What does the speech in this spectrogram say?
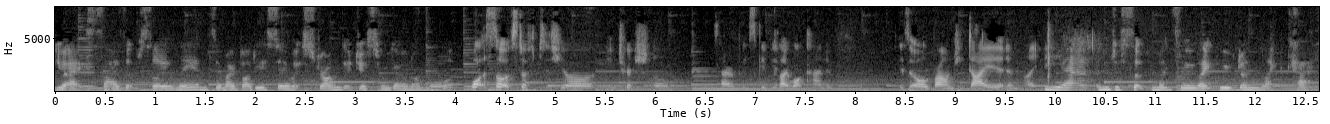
your exercise up slowly, and so my body is so much stronger just from going on walks. What sort of stuff does your nutritional therapist give you? Like what kind of is it all around your diet and like yeah and just supplements so like we've done like tests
